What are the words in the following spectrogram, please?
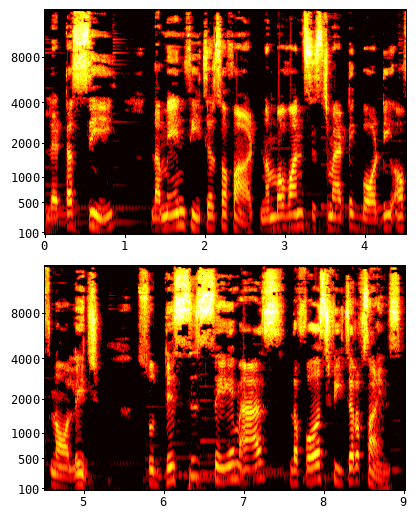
Let us see the main features of art. Number one, systematic body of knowledge. So this is same as the first feature of science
